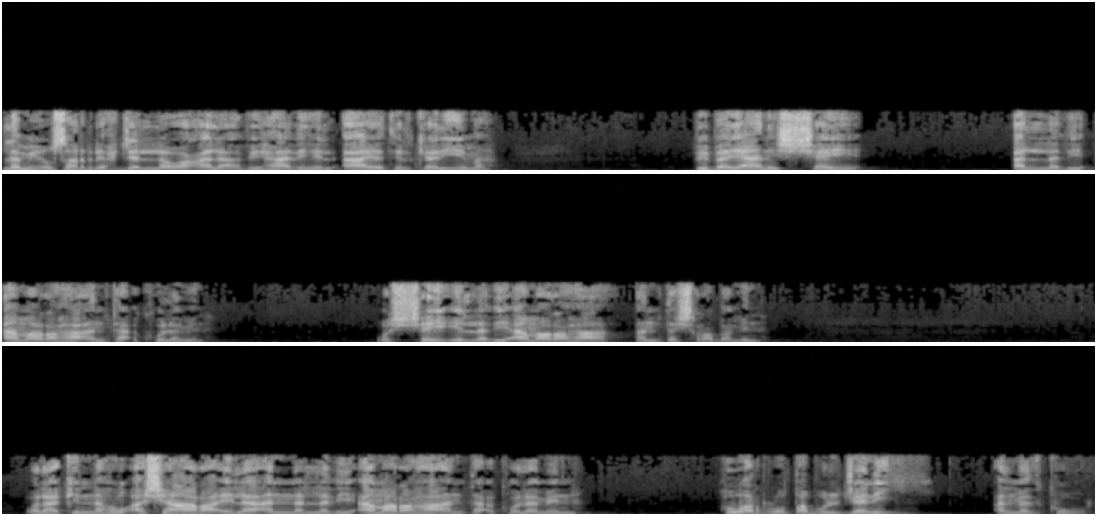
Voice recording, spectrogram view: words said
لم يصرح جل وعلا في هذه الآية الكريمة ببيان الشيء الذي أمرها أن تأكل منه والشيء الذي أمرها أن تشرب منه. ولكنه أشار إلى أن الذي أمرها أن تأكل منه هو الرطب الجني المذكور.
